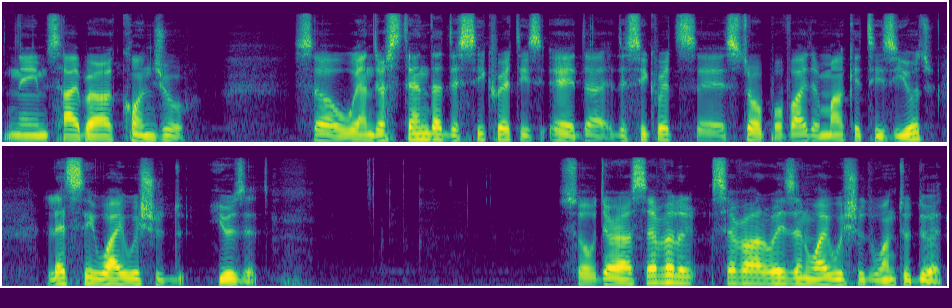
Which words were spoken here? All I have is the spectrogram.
named CyberArk Conjur. So we understand that the secret is uh, the, the secrets uh, store provider market is huge. Let's see why we should use it. So there are several several reasons why we should want to do it.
